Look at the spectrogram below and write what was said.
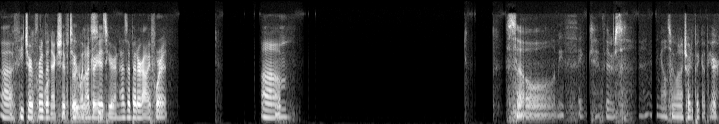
uh, feature That's for the the next shift too when Andre is here and has a better eye for it. Um, so let me think if there's anything else we want to try to pick up here.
